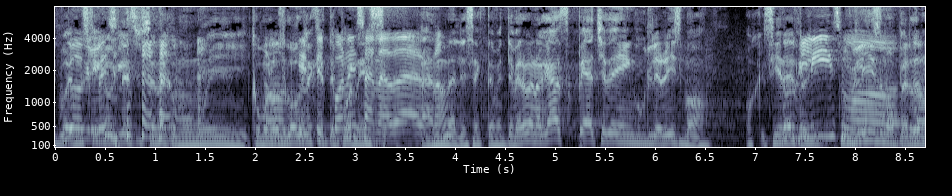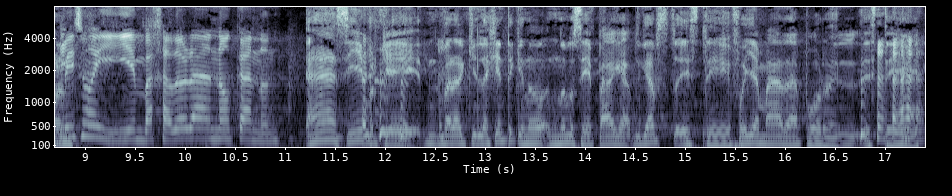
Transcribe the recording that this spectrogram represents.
Bueno, es que Googles. suena como muy, como, Como los que googles que te te, pones pones. a nadar, ¿no? Ándale, exactamente. Pero bueno, Gabs PhD en googlerismo. O que- sí era Googlismo. Googlismo, perdón. Googlismo y embajadora no canon. Ah, sí, porque para que la gente que no, no lo sepa, Gabs este, fue llamada por el, este,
